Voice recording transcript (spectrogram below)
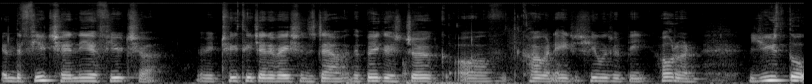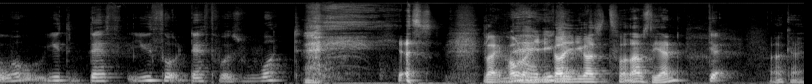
in the future, near future, maybe two three generations down, the biggest joke of the current age of humans would be, hold on, you thought what you th- death you thought death was what? yes. Like, hold Man, on, you, you guys, got- you guys thought that was the end? Yeah. Okay.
